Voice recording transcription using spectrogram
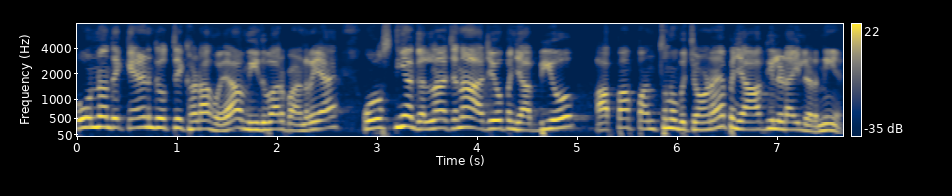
ਉਹ ਉਹਨਾਂ ਦੇ ਕਹਿਣ ਦੇ ਉੱਤੇ ਖੜਾ ਹੋਇਆ ਉਮੀਦਵਾਰ ਬਣ ਰਿਹਾ ਹੈ। ਉਸ ਦੀਆਂ ਗੱਲਾਂ 'ਚ ਨਾ ਆ ਜਿਓ ਪੰਜਾਬੀਓ ਆਪਾਂ ਪੰਥ ਨੂੰ ਬਚਾਉਣਾ ਹੈ ਪੰਜਾਬ ਦੀ ਲੜਾਈ ਲੜਨੀ ਹੈ।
